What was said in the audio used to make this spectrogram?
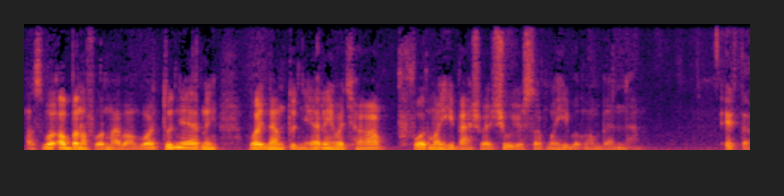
az abban a formában vagy tud nyerni, vagy nem tud nyerni, hogyha formai hibás vagy súlyos szakmai hiba van benne. Értem.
